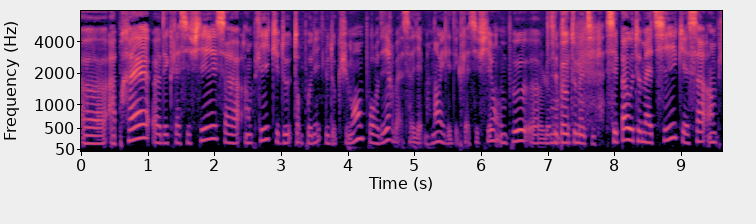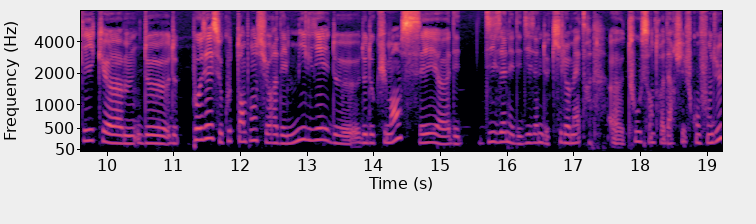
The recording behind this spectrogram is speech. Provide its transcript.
après, déclassifier, ça implique de tamponner le document pour dire, bah, ça y est, maintenant il est déclassifié, on peut le montrer. C'est pas automatique. C'est pas automatique et ça implique de, de poser ce coup de tampon sur des milliers de, documents, c'est euh, des dizaines et des dizaines de kilomètres, euh, tout centre d'archives confondu.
